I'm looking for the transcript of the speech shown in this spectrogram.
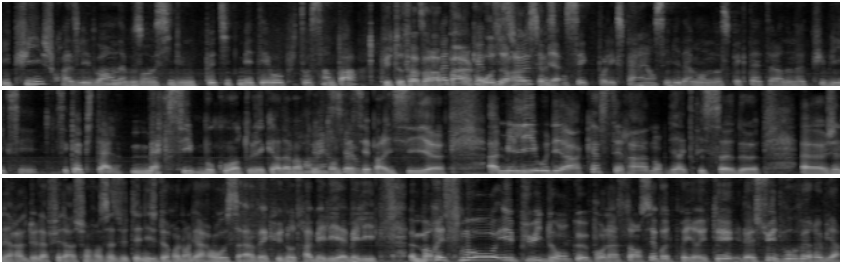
Et puis, je croise les doigts, on a besoin aussi d'une petite météo plutôt sympa. Plutôt favorable, pas, un gros orage Parce qu'on sait que pour l'expérience, évidemment, de nos spectateurs, de notre public, c'est capital. Merci beaucoup en tous les cas d'avoir pris le temps de passer par ici. Euh, Amélie Oudéa Castera, donc directrice de, générale de la Fédération française de tennis de Roland Garros, avec une autre Amélie, Amélie Morismo. Et puis donc, pour l'instant, c'est votre priorité. La suite, vous verrez bien.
